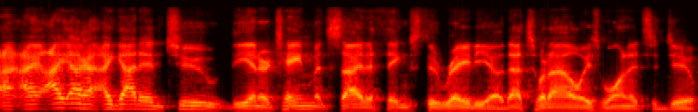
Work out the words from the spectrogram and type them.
I, I I got into the entertainment side of things through radio. That's what I always wanted to do.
